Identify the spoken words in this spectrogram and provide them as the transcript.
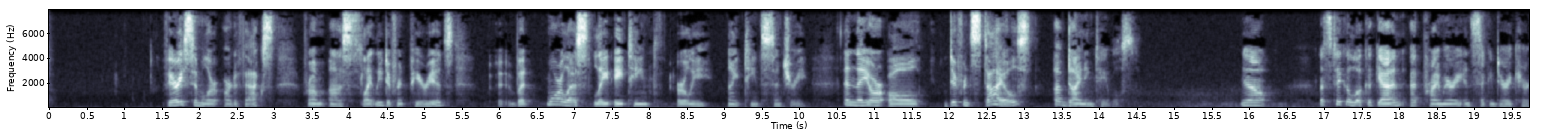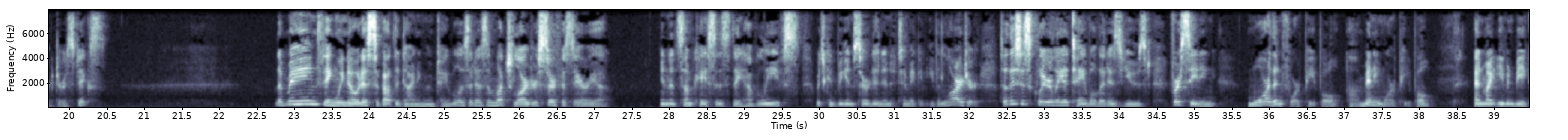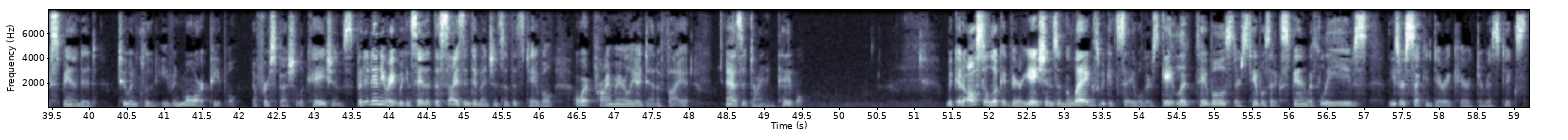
very similar artifacts from uh, slightly different periods, but more or less late 18th, early 19th century. And they are all different styles of dining tables. Now, let's take a look again at primary and secondary characteristics. The main thing we notice about the dining room table is it has a much larger surface area. And in some cases, they have leaves which can be inserted in it to make it even larger. So, this is clearly a table that is used for seating more than four people, uh, many more people, and might even be expanded to include even more people for special occasions. But at any rate, we can say that the size and dimensions of this table are what primarily identify it as a dining table. We could also look at variations in the legs. We could say, well, there's gateleg tables, there's tables that expand with leaves. These are secondary characteristics.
